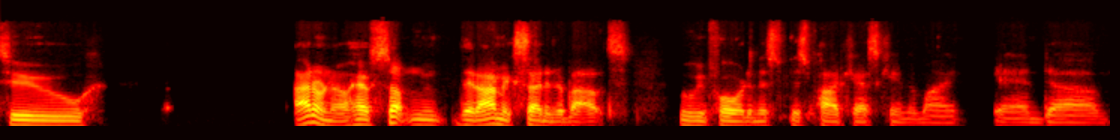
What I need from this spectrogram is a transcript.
to, I don't know, have something that I'm excited about moving forward. And this, this podcast came to mind and um,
